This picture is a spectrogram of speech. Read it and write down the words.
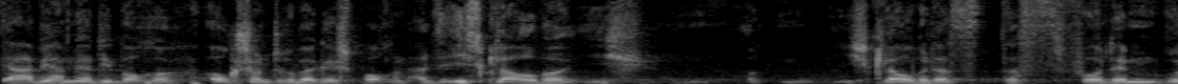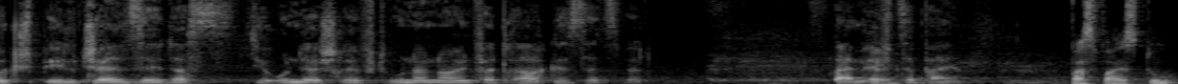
Ja, wir haben ja die Woche auch schon drüber gesprochen. Also ich glaube, ich, ich glaube, dass, dass vor dem Rückspiel Chelsea, dass die Unterschrift unter neuen Vertrag gesetzt wird. Beim FC Bayern. Was weißt du?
